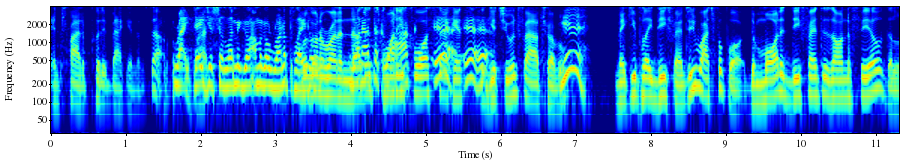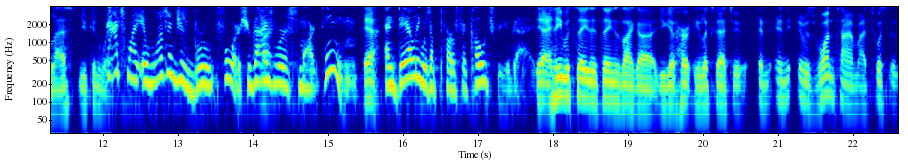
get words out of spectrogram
and try to put it back in themselves. right. They just said, "Let me go. I'm gonna go run a play. We're go- going to run another the clock." 24 Yeah, seconds yeah, to get you in foul trouble. Yeah. Make you play defense. You watch football. The more the defense is on the field, the less you can win. That's why it wasn't just brute force. You guys were a smart team. Yeah. And Daly was a perfect coach for you guys. Yeah, and he would say the things like, uh, "You get hurt." He looks at you, and and it was one time I twisted,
